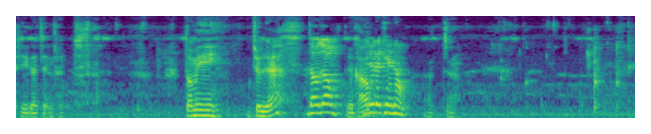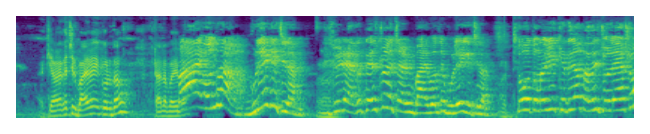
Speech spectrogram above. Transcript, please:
ঠিক আছে তো আমি চলে হ্যাঁ? যাও যাও। তুমি খাও। খেয়ে নাও। আচ্ছা। ক্যামেরা কাছে বাই বাই করে দাও। টাটা বাই বাই বাই বন্ধুরা ভুলেই গেছিলাম। খিচুড়িটা এত টেস্ট হয়েছে আমি বাই বলতে ভুলেই গেছিলাম। আচ্ছা। তো তোমরা যদি খেতে যাও তাদের চলে আসো।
